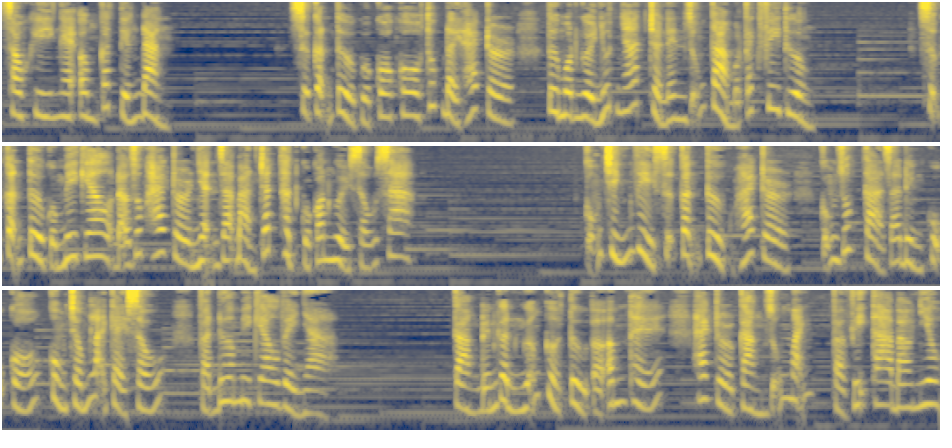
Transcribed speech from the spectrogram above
sau khi nghe ông cất tiếng đàn sự cận tử của Coco thúc đẩy Hector từ một người nhút nhát trở nên dũng cảm một cách phi thường. Sự cận tử của Miguel đã giúp Hector nhận ra bản chất thật của con người xấu xa. Cũng chính vì sự cận tử của Hector cũng giúp cả gia đình cụ cố cùng chống lại kẻ xấu và đưa Miguel về nhà. càng đến gần ngưỡng cửa tử ở âm thế, Hector càng dũng mãnh và vị tha bao nhiêu.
